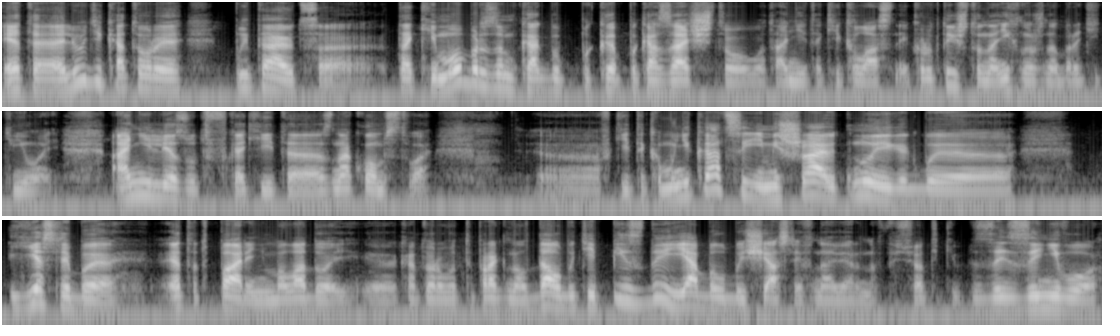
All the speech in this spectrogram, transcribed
Это люди, которые пытаются таким образом как бы показать, что вот они такие классные, крутые, что на них нужно обратить внимание. Они лезут в какие-то знакомства, э, в какие-то коммуникации, мешают, ну и как бы если бы этот парень молодой, э, которого ты прогнал, дал бы тебе пизды, я был бы счастлив, наверное, все-таки за, за него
